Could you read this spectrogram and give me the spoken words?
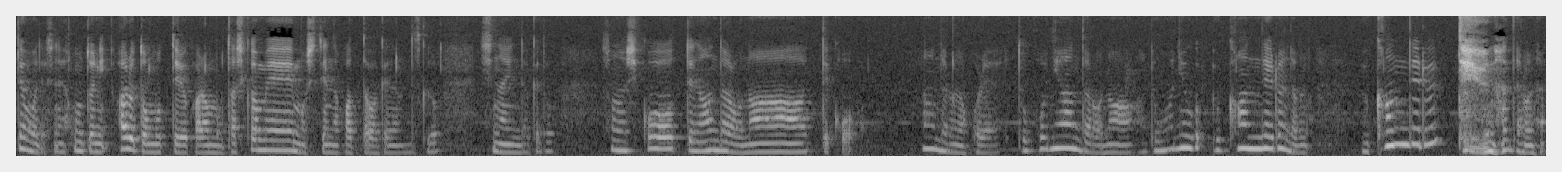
でもですね本当にあると思ってるからもう確かめもしてなかったわけなんですけどしないんだけどその思考ってなんだろうなってこうなんだろうなこれどこにあんだろうなどこに浮かんでるんだろうな浮かんでるっていうなんだろうな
